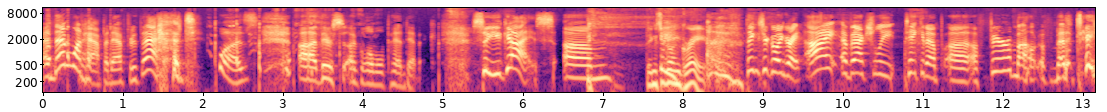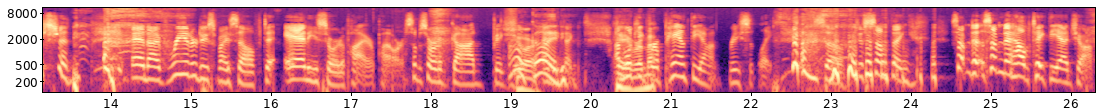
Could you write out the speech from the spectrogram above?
and then what happened after that was uh, there's a global pandemic. So you guys, um, Things are going great. things are going great. I have actually taken up uh, a fair amount of meditation, and I've reintroduced myself to any sort of higher power, some sort of God, big Sure. good. anything. I'm Hey, looking remem- for a pantheon recently, so just something, something, to, something to help take the edge off.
